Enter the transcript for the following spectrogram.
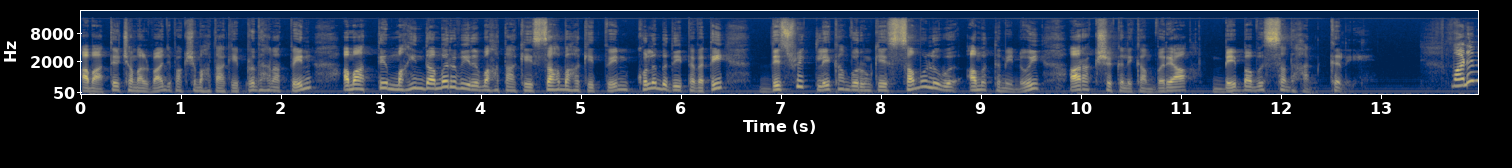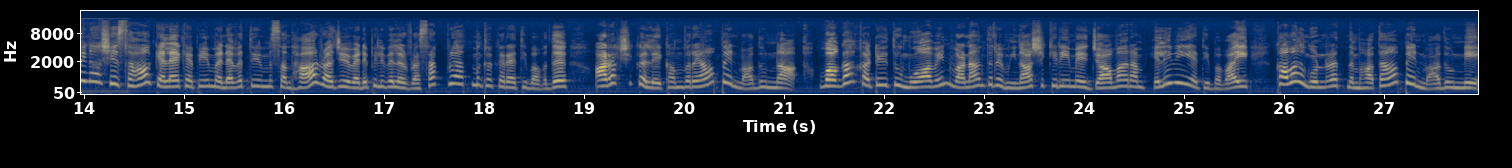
අමාත්‍ය චමල් රාජපක්ෂ මහතාගේ ප්‍රධානත්වයෙන් අමාත්‍ය මහින්ද අමරවීර මහතාගේ සහභාගිත්වයෙන් කොළඹදී පැවති දිස්ත්‍රික් ලේකම්වරුන්ගේ සමුළුව අමතමිනුයි ආරක්ෂක ලේකම්වරයා මේ බව සඳහන් කළේ. වන විනාශය සහ කැලෑ කැපීම නැවතවීම සඳහා රජය වැඩපිළිවෙල රැසක් ක්‍රියාත්මක කර ඇති බවද ආරක්ෂක ලේකම්වරයා පෙන්වා දුන්නා. වගා කටයුතු මුවාවෙන් වනාන්තර විනාශ කිරීමේ ජාවාරම් හෙළිවී ඇති බවයි කමල් ගුණරත්න මහතා පෙන්වා දුන්නේ.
